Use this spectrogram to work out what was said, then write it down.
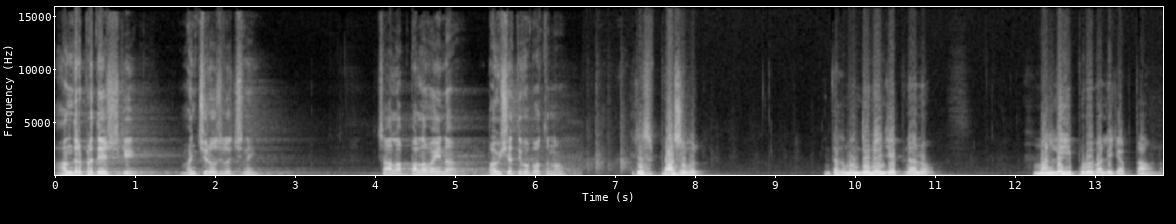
ఆంధ్రప్రదేశ్కి మంచి రోజులు వచ్చినాయి. చాలా బలమైన భవిష్యత్తు ఇవ్వబోతున్నాం. ఇట్ ఈస్ పాసిబుల్ ఇంతకు ముందు నేను చెప్పినాను మళ్ళీ ఇప్పుడు మళ్ళీ చెప్తా ఉన్నా.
